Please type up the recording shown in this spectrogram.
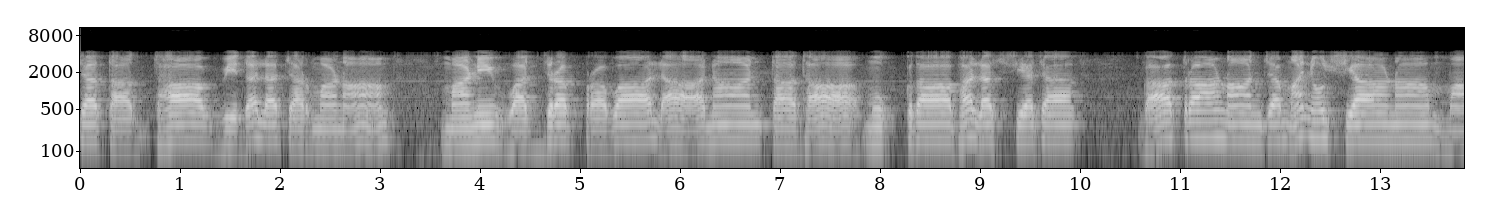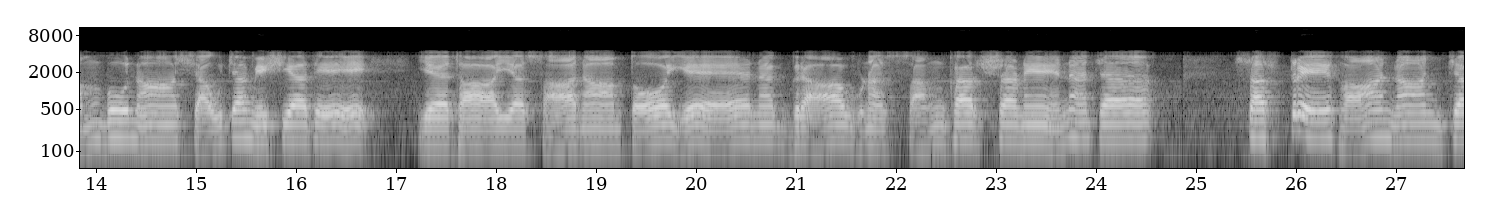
च तथा विदलचर्मणां मणिवज्रप्रवालानां तथा मुक्ताफलस्य च गात्राणां च मनुष्याणामम्बुना शौचमिष्यते यथायसानां तोयेन ग्राव्णसङ्घर्षणेन च शस्त्रेहानां च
